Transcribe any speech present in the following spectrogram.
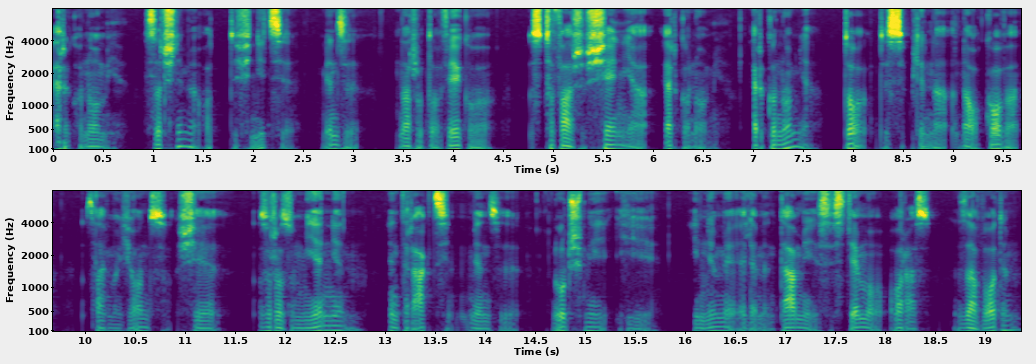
ergonomii. Zaczniemy od definicji Międzynarodowego Stowarzyszenia Ergonomii. Ergonomia to dyscyplina naukowa zajmująca się zrozumieniem interakcji między ludźmi i innymi elementami systemu oraz zawodem,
